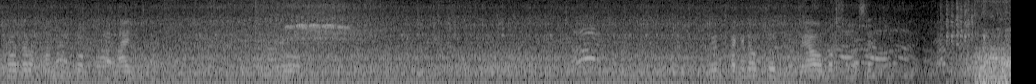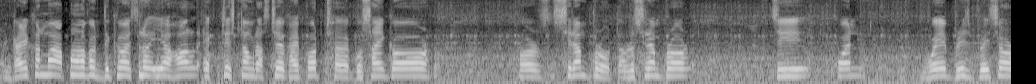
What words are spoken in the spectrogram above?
কোনো ধৰণৰ সম্পৰ্ক পোৱা নাই থাকিলেও খুব বেয়া অৱস্থাত আছে গাড়ীখন মই আপোনালোকক দেখুৱাইছিলোঁ এয়া হ'ল একত্ৰিছ নং ৰাষ্ট্ৰীয় ঘাইপথ আহ, গোসাইগাঁৱৰ শ্ৰীৰামপুৰত। আৰু শ্ৰীৰামপুৰৰ যি অইল ৱে ব্ৰিজ ব্ৰিজৰ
